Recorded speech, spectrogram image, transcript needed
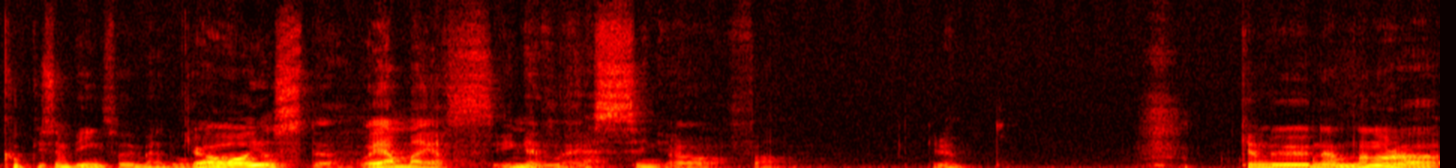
Cookies and Beans var ju med då. Ja, just det. Och Emma Essing. Emma Essing, ja. Ja, fan. Grymt. Kan du nämna några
